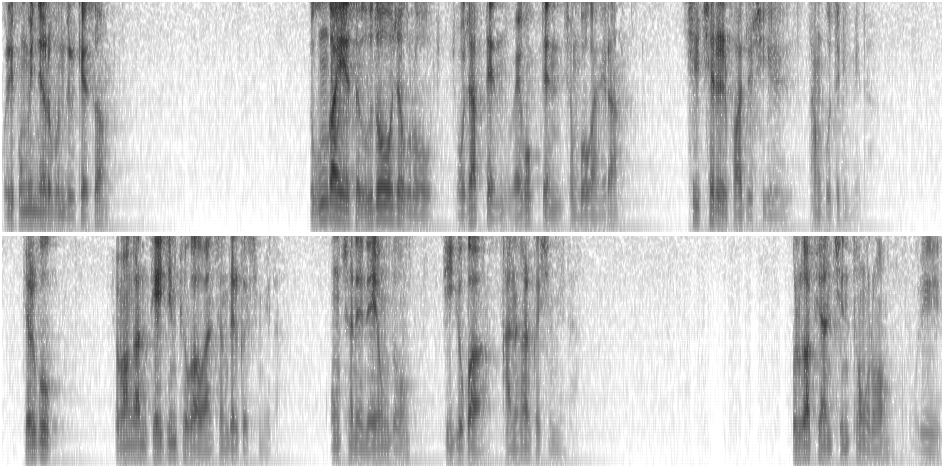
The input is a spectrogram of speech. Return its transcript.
우리 국민 여러분들께서 누군가에 의해서 의도적으로 조작된, 왜곡된 정보가 아니라 실체를 봐주시기를 당부드립니다. 결국 조만간 대진표가 완성될 것입니다. 공천의 내용도 비교가 가능할 것입니다. 불가피한 진통으로 우리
